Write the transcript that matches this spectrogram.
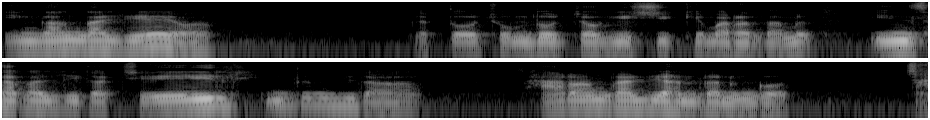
인간 관리예요. 또 좀 더 저기 쉽게 말한다면 인사 관리가 제일 힘듭니다. 사람 관리한다는 것 참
